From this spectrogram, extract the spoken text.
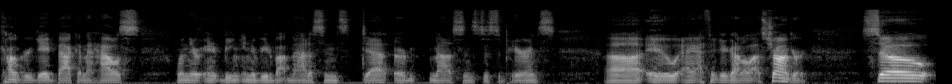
congregate back in the house when they're in, being interviewed about Madison's death or Madison's disappearance, uh, it, I think it got a lot stronger. So,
